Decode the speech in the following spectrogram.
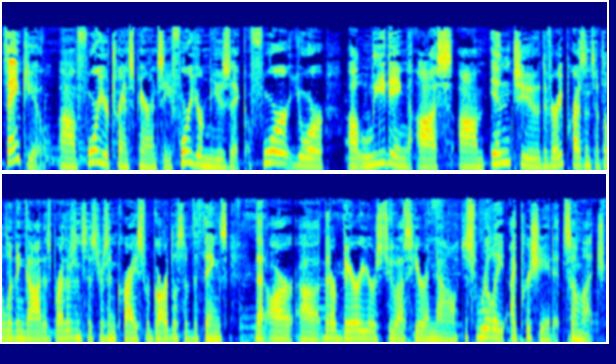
thank you uh, for your transparency, for your music, for your uh, leading us um, into the very presence of the living God as brothers and sisters in Christ, regardless of the things that are uh, that are barriers to us here and now. Just really, I appreciate it so much.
